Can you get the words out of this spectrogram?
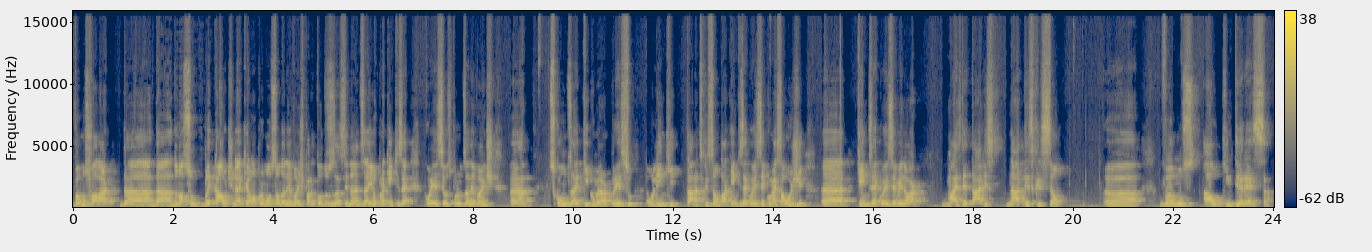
vamos falar da, da, do nosso Blackout, né, que é uma promoção da Levante para todos os assinantes aí, ou para quem quiser conhecer os produtos da Levante. Uh, descontos aqui com o melhor preço. O link está na descrição, tá? Quem quiser conhecer, começa hoje. Uh, quem quiser conhecer melhor, mais detalhes na descrição. Uh, vamos ao que interessa.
